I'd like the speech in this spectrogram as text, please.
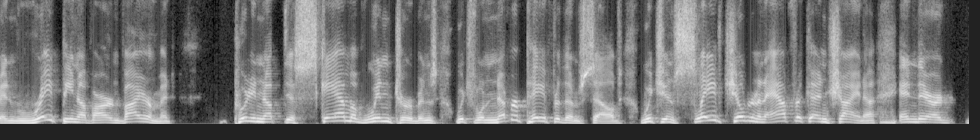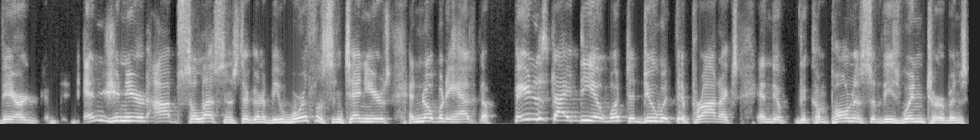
and raping of our environment putting up this scam of wind turbines, which will never pay for themselves, which enslave children in Africa and China, and they are they are engineered obsolescence. They're going to be worthless in 10 years, and nobody has the faintest idea what to do with the products and the, the components of these wind turbines,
